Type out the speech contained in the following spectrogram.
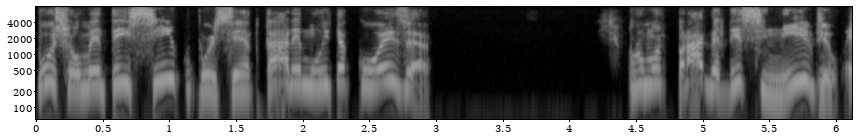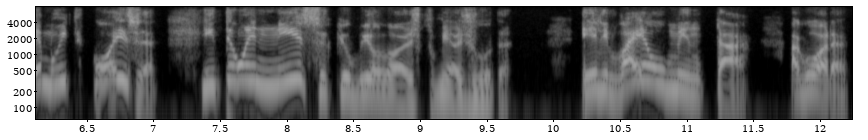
Puxa, aumentei 5%. Cara, é muita coisa. Para uma praga desse nível, é muita coisa. Então é nisso que o biológico me ajuda. Ele vai aumentar. Agora,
